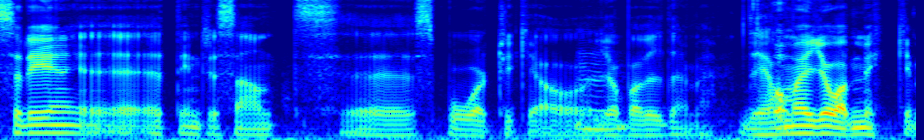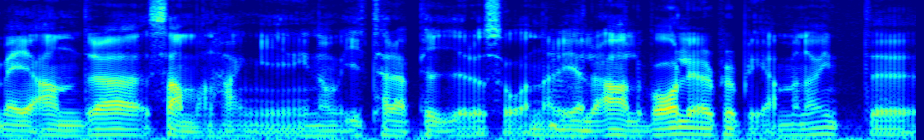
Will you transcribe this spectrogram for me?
så det är ett intressant eh, spår tycker jag att mm. jobba vidare med. Det har man jobbat mycket med i andra sammanhang inom, i terapier och så när det mm. gäller allvarligare problem men har inte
